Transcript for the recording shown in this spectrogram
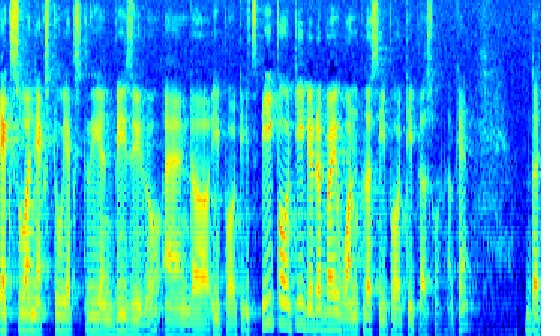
x1, x2, x3 and b0 and uh, e power t. It is e power t divided by 1 plus e power t plus 1. Okay the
